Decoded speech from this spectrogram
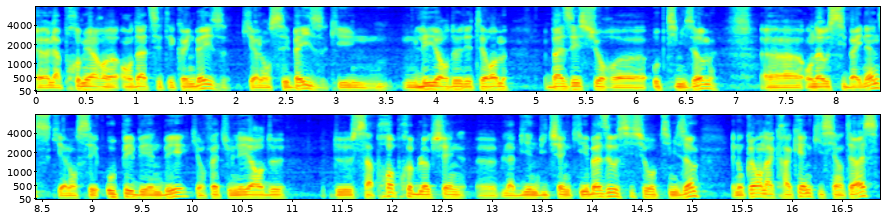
la première en date, c'était Coinbase, qui a lancé Base, qui est une, une layer 2 d'Ethereum basée sur Optimism. on a aussi Binance, qui a lancé OPBNB, qui est en fait une layer 2 de sa propre blockchain, euh, la BNB Chain, qui est basée aussi sur Optimism. Et donc là, on a Kraken qui s'y intéresse.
